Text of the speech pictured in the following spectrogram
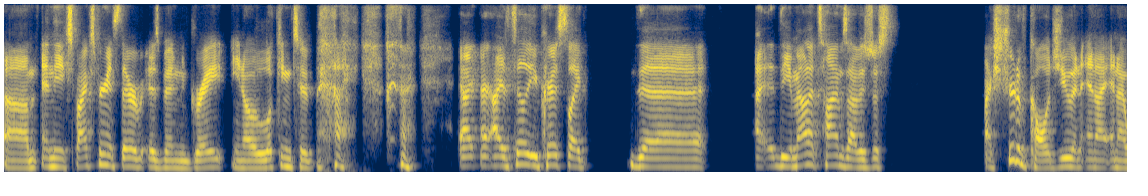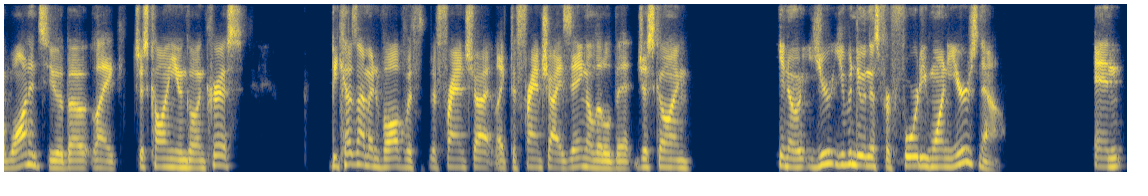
um, and the experience there has been great. You know, looking to, I, I, tell you, Chris, like the I, the amount of times I was just, I should have called you, and and I and I wanted to about like just calling you and going, Chris because I'm involved with the franchise, like the franchising a little bit, just going, you know, you you've been doing this for 41 years now. And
